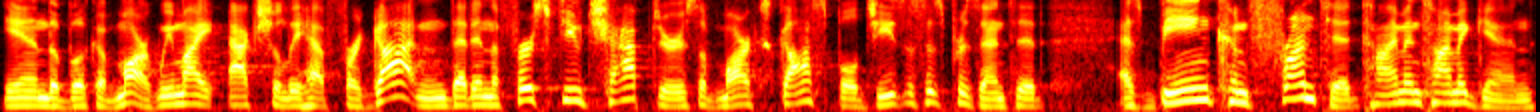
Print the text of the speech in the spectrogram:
in the book of Mark. We might actually have forgotten that in the first few chapters of Mark's gospel, Jesus is presented as being confronted time and time again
